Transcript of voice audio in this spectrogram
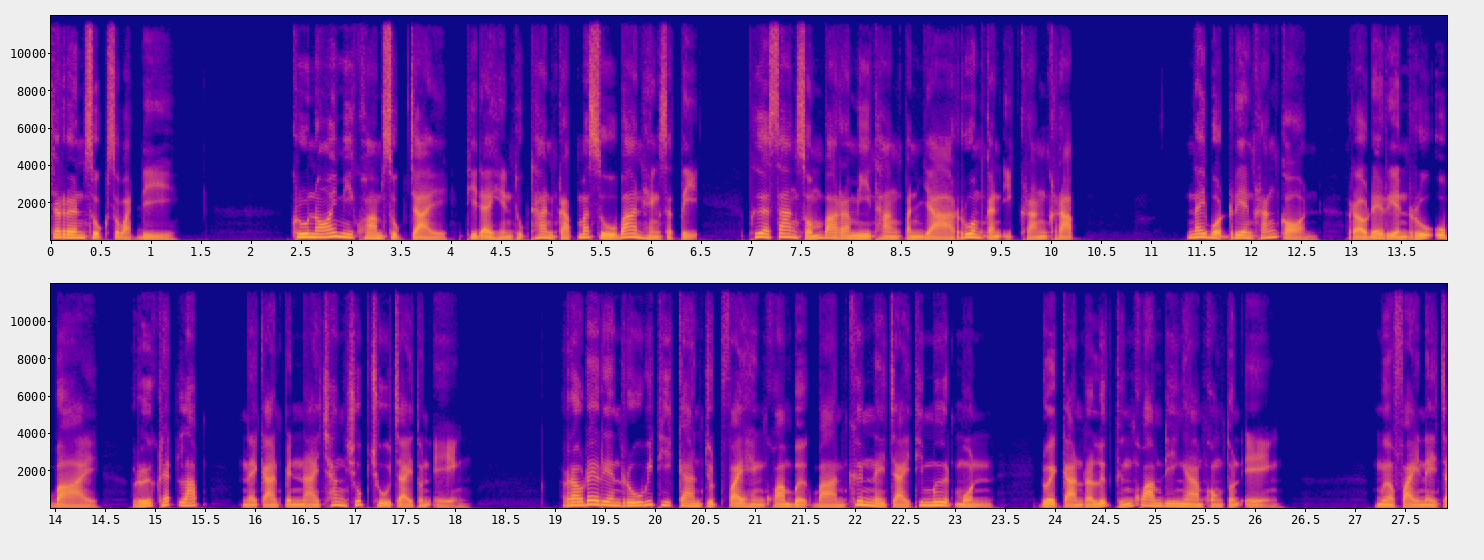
เจริญสุขสวัสดี ครูน้อยมีความสุขใจที่ได้เห็นทุกท่านกลับมาสู่บ้านแห่งสติ เพื่อสร้างสมบารมีทางปัญญาร่วมกันอีกครั้งครับ ในบทเรียนครั้งก่อน เราได้เรียนรู้อุบาย หรือเคล็ดลับในการเป็นนายช่างชุบชูใจตนเอง เราได้เรียนรู้วิธีการจุดไฟแห่งความเบิกบานขึ้นในใจที่มืดมนโดยการระลึกถึงความดีงามของตนเอง เมื่อไฟในใจ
